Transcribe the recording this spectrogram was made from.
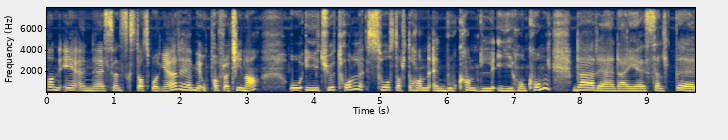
Han er en eh, svensk statsborger eh, med opphav fra Kina. Og i 2012 så starta han en bokhandel i Hongkong, der eh, de solgte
